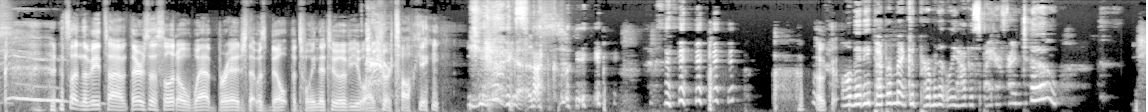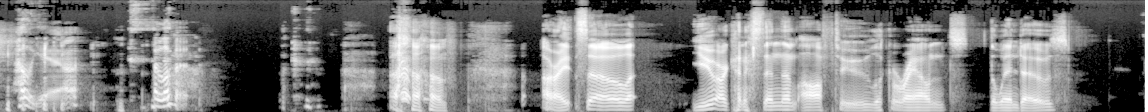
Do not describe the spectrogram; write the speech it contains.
so in the meantime, there's this little web bridge that was built between the two of you while you were talking. Yeah, exactly. okay. well, maybe Peppermint could permanently have a spider friend too. Hell yeah. I love it. Um, all right, so you are going to send them off to look around the windows.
